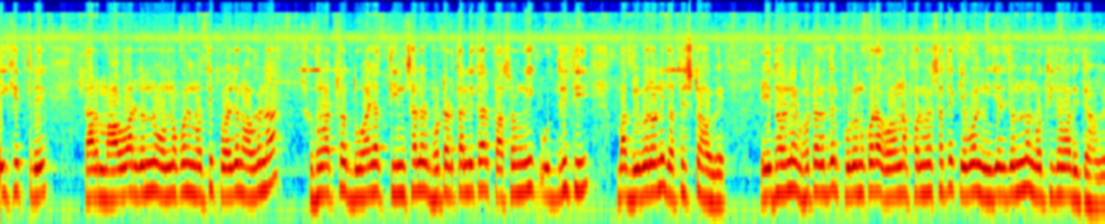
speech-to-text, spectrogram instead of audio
এই ক্ষেত্রে তার মা বাবার জন্য অন্য কোনো নথির প্রয়োজন হবে না। শুধুমাত্র দু হাজার তিন সালের ভোটার তালিকার প্রাসঙ্গিক উদ্ধৃতি বা বিবরণী যথেষ্ট হবে। এই ধরনের ভোটারদের পূরণ করা গণনা ফর্মের সাথে কেবল নিজের জন্য নথি জমা দিতে হবে।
